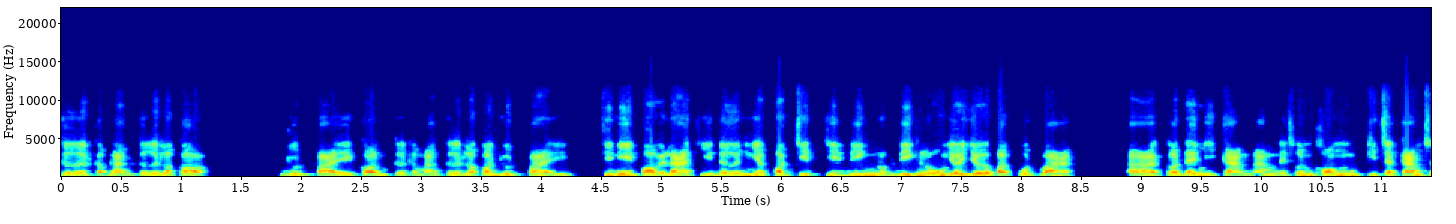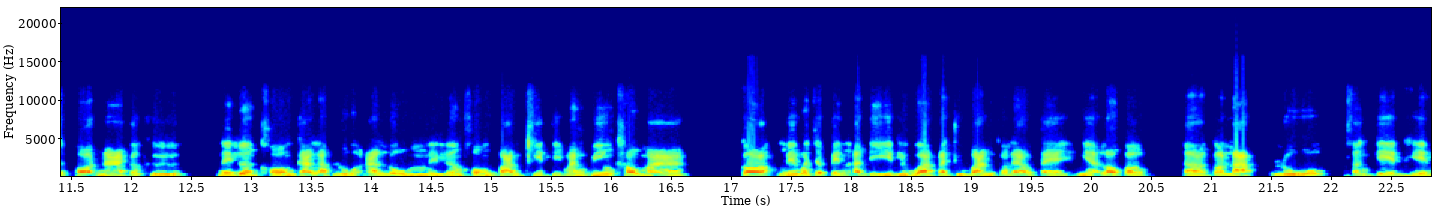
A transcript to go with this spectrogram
เกิดกำลังเกิดแล้วก็หยุดไปก่อนเกิดกำลังเกิดแล้วก็หยุดไป ทีนี้พอเวลาที่เดินอย่างเงี้ยพอจิตที่ดิ่งดิ่งลงเยอะ ๆ ปรากฏว่า อ่าก็ได้มีการนำในส่วนของกิจกรรมเฉพาะหน้าก็คือ ในเรื่องของการรับรู้อารมณ์ ในเรื่องของความคิดที่มันวิ่งเข้ามา ก็ไม่ว่าจะเป็นอดีตหรือว่าปัจจุบันก็แล้วแต่อย่างเงี้ยเราก็อ่าก็รับรู้สังเกตเห็น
